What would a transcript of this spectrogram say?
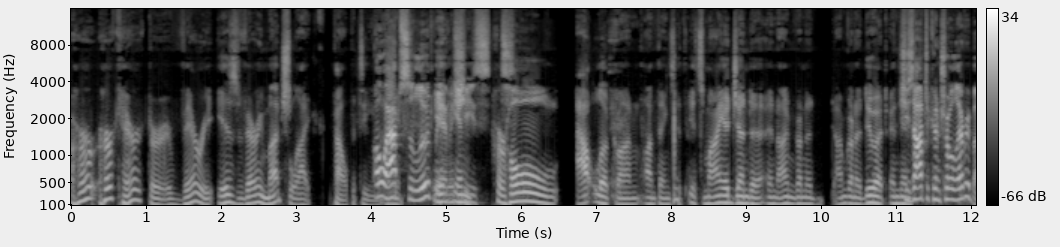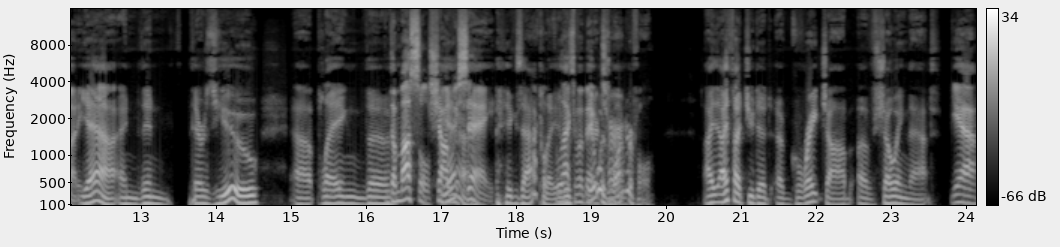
her her character very is very much like Palpatine. Oh, I mean, absolutely. I mean, in she's her whole outlook on on things. It, it's my agenda, and I'm gonna I'm gonna do it. And then she's out to control everybody. yeah, and then there's you uh, playing the The muscle, shall we say? exactly. For it lack was, of a better it was term. wonderful. I, I thought you did a great job of showing that. Yeah.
